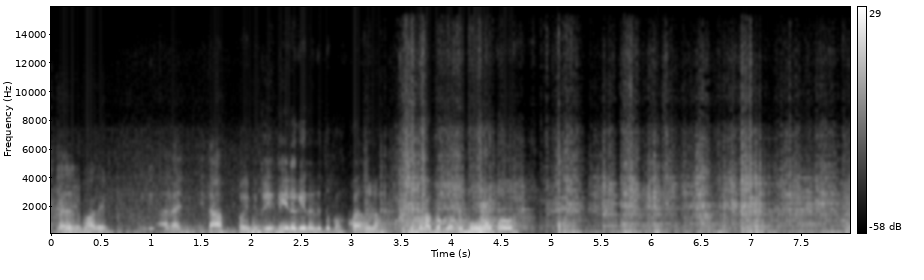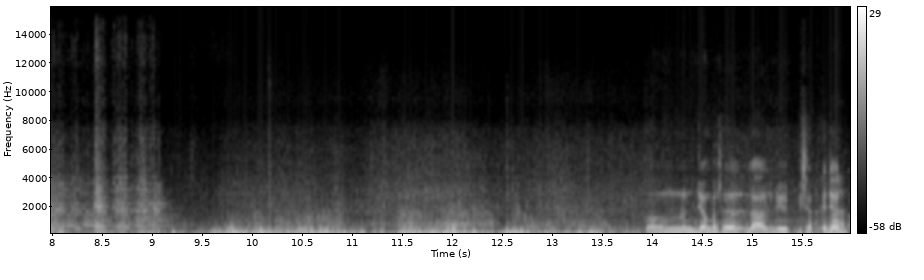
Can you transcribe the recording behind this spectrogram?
Kaya nyo bahatin? Alay, ito. Oh, hindi, hindi, ilagay lang dito pang paano lang. Kasi baka baka gumuho to. oh. Oh, nandiyan ka sa lalim, di pisat ka dyan.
